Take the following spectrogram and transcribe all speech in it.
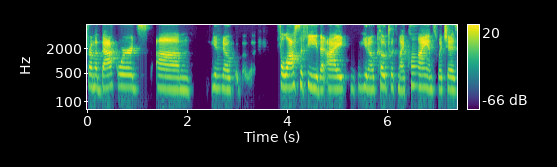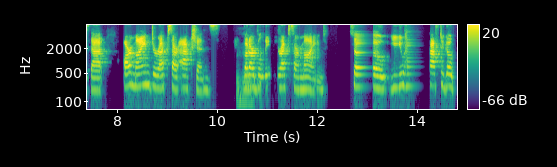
from a backwards um, you know philosophy that I you know coach with my clients, which is that our mind directs our actions, mm-hmm. but our belief directs our mind. So you have to go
